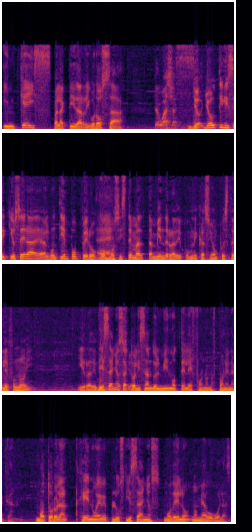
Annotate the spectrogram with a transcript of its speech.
in case para la actividad rigurosa. Te guachas. Yo, yo utilicé Kiosera algún tiempo, pero Eh. como sistema también de radiocomunicación, pues teléfono y, y radiocomunicación. 10 años actualizando el mismo teléfono, nos ponen acá. Motorola G9 Plus 10 años, modelo, no me hago bolas.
